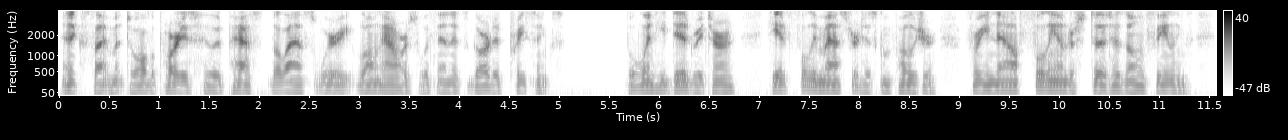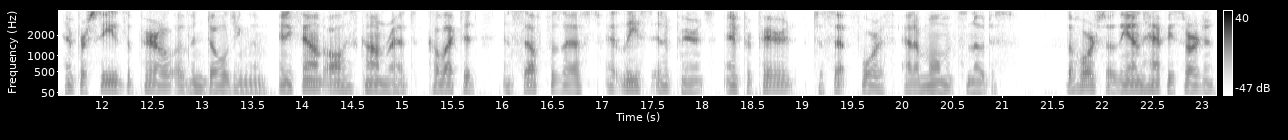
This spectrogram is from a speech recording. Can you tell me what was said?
and excitement to all the parties who had passed the last weary long hours within its guarded precincts. But when he did return, he had fully mastered his composure, for he now fully understood his own feelings, and perceived the peril of indulging them, and he found all his comrades collected and self possessed, at least in appearance, and prepared to set forth at a moment's notice. The horse of the unhappy sergeant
